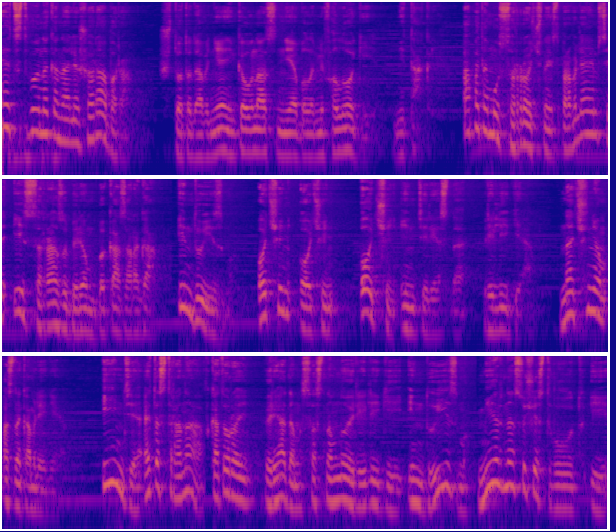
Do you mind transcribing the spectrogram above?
Приветствую на канале Шарабара. Что-то давненько у нас не было мифологии, не так ли? А потому срочно исправляемся и сразу берем быка за рога. Индуизм. Очень-очень-очень интересная религия. Начнем ознакомление. Индия – это страна, в которой рядом с основной религией индуизм мирно существуют и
